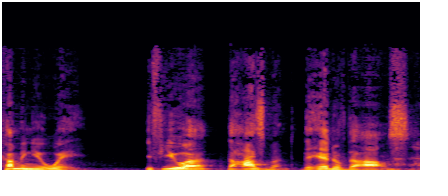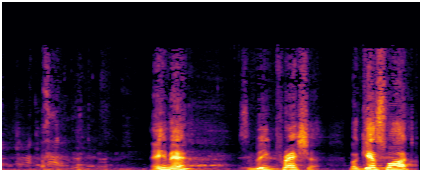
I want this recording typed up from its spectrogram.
coming your way if you are the husband, the head of the house. Amen? It's a big pressure. But guess what?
